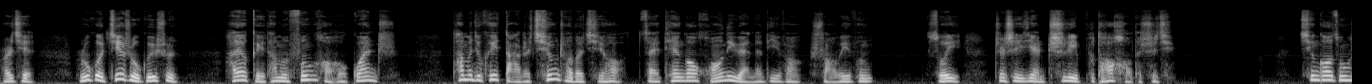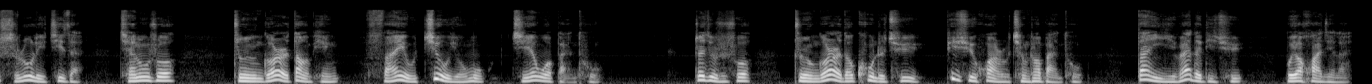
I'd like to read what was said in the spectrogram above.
而且，如果接受归顺，还要给他们封号和官职，他们就可以打着清朝的旗号，在天高皇帝远的地方耍威风。所以，这是一件吃力不讨好的事情。《清高宗实录》里记载，乾隆说：“准噶尔荡平，凡有旧游牧，皆我版图。”这就是说，准噶尔的控制区域必须划入清朝版图，但以外的地区不要划进来。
